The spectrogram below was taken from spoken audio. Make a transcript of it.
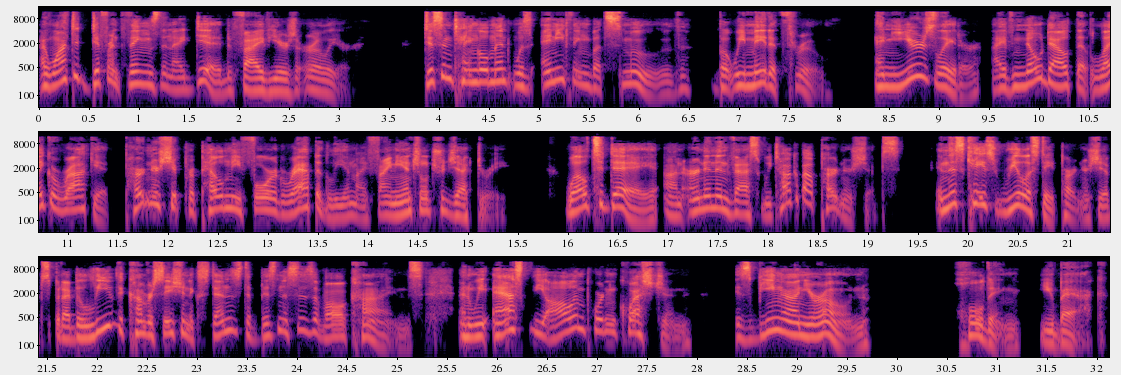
I wanted different things than I did five years earlier. Disentanglement was anything but smooth, but we made it through. And years later, I have no doubt that, like a rocket, partnership propelled me forward rapidly in my financial trajectory. Well, today on Earn and Invest, we talk about partnerships. In this case, real estate partnerships, but I believe the conversation extends to businesses of all kinds. And we ask the all important question Is being on your own holding you back.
